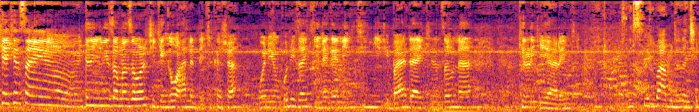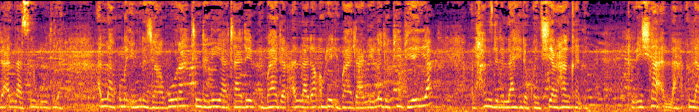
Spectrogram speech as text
ke kin san kin yi zaman zawarci kin ga wahalar da kika sha? Wani yunkuri zaki na ganin kin yi ibada kin zauna kin riƙe yaranki gaskiya ba abin da zan ci da Allah sai godiya. Allah kuma yi mini jagora tun da niyya ta dai ibadar Allah don aure ibada ne ladafi biyayya alhamdulillah da kwanciyar hankali. To insha Allah Allah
